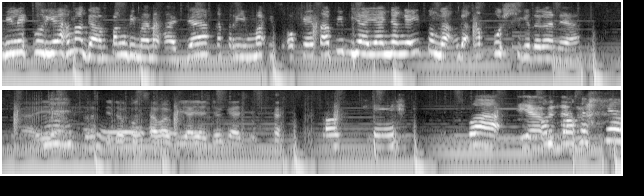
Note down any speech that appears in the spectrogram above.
nilai kuliah mah gampang di mana aja, keterima it's okay, tapi biayanya nggak itu nggak nggak nge-push gitu kan ya. Nah, iya. Harus didukung sama biaya juga sih. Oke. Wah, Iya on benar. prosesnya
